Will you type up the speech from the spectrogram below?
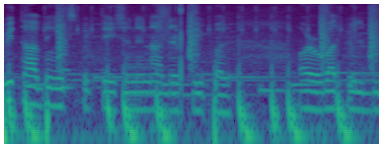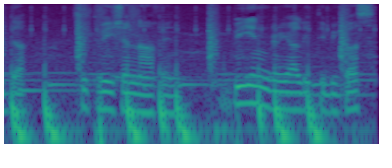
Quit having expectation in other people or what will be the situation happen. Be in reality because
